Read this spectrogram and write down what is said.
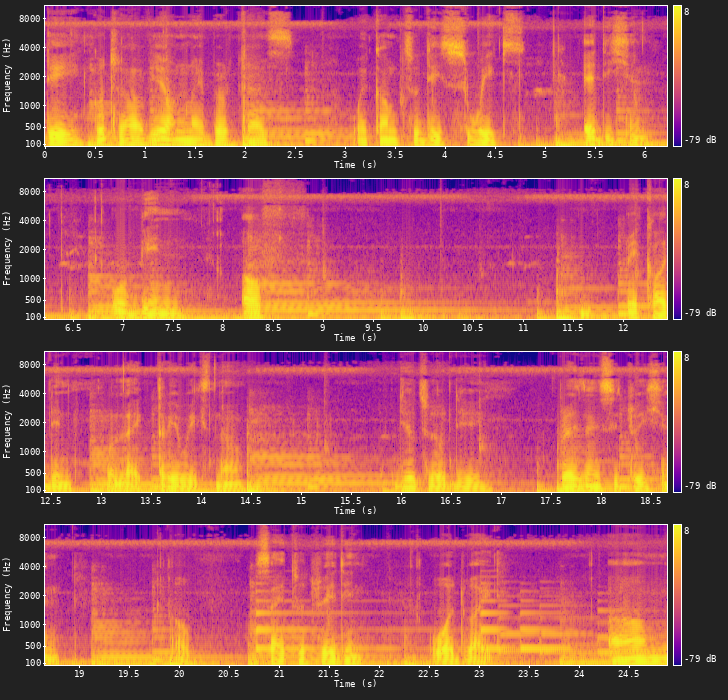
day. Good to have you on my broadcast. Welcome to this week's edition. We've been off recording for like three weeks now due to the present situation of cyto trading worldwide. Um,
